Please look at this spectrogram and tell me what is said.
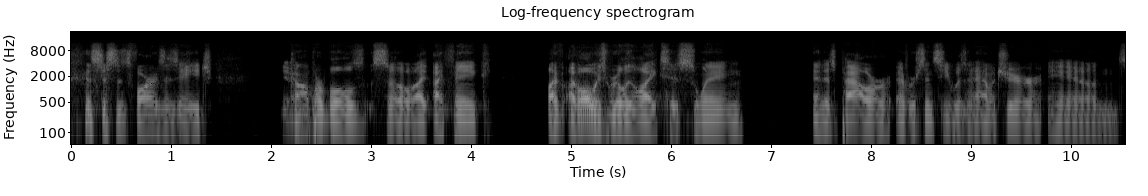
it's just as far as his age yeah. comparables. So I, I think I've I've always really liked his swing and his power ever since he was an amateur. And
